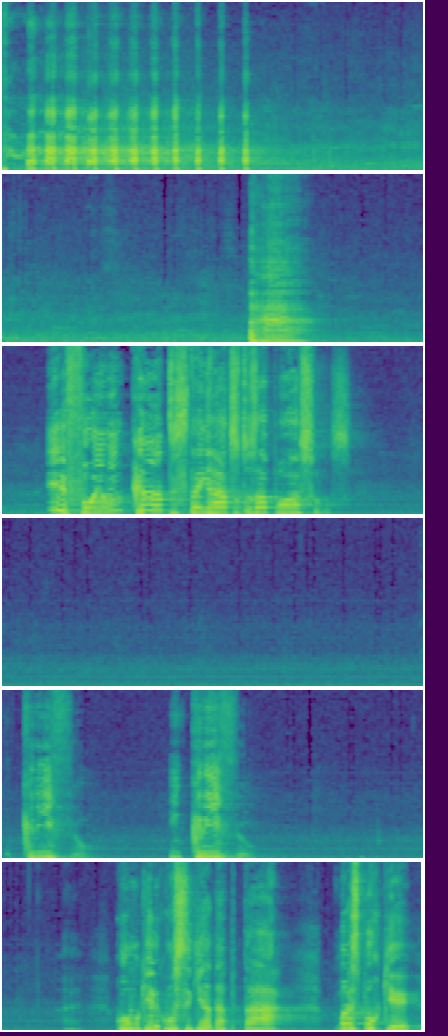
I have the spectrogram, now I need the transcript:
foi um encanto, está em Atos dos Apóstolos. Incrível, incrível. Como que ele conseguia adaptar? Mas por quê?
